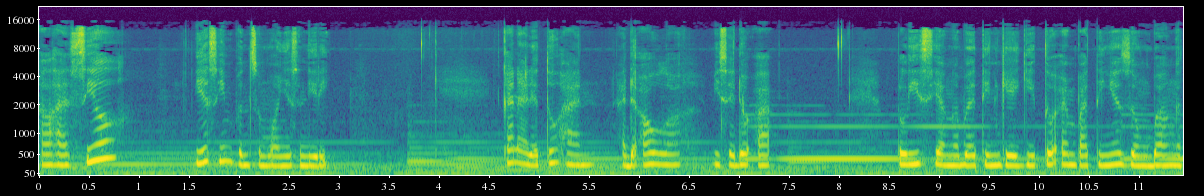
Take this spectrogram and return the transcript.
Alhasil, dia simpen semuanya sendiri. Kan ada Tuhan ada Allah, bisa doa. Please yang ngebatin kayak gitu empatinya zong banget.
